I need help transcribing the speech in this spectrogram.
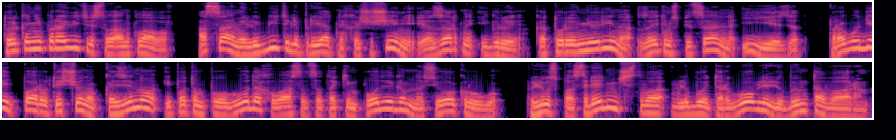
Только не правительство анклавов, а сами любители приятных ощущений и азартной игры, которые в Нюрина за этим специально и ездят. Прогудеть пару тысячонок в казино и потом полгода хвастаться таким подвигом на всю округу. Плюс посредничество в любой торговле любым товаром.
